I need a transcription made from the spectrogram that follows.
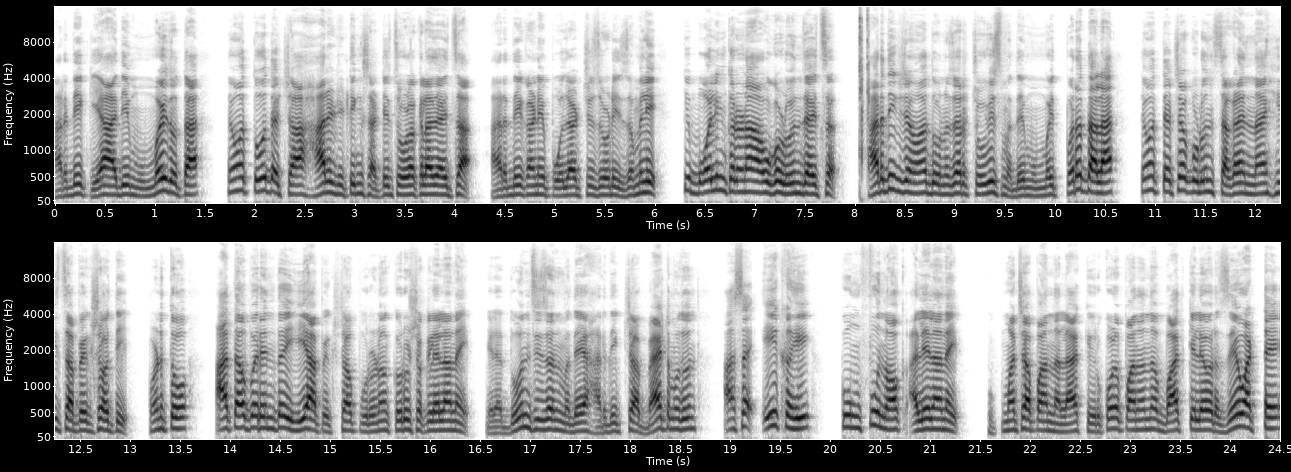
हार्दिक याआधी मुंबईत होता तेव्हा तो त्याच्या हार्ड हिटिंगसाठीच ओळखला जायचा. हार्दिक आणि पोलार्डची जोडी जमली की बॉलिंग करणं अवघड होऊन जायचं. हार्दिक जेव्हा दोन हजार चोवीसमध्ये मुंबईत परत आला तेव्हा त्याच्याकडून सगळ्यांना हीच अपेक्षा होती. पण तो आतापर्यंत ही अपेक्षा पूर्ण करू शकलेला नाही. गेल्या दोन सीझनमध्ये हार्दिकच्या बॅटमधून असा एकही कुंफू नॉक आलेला नाही. हुकमाच्या पानाला किरकोळ पानानं बाद केल्यावर जे वाटतंय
